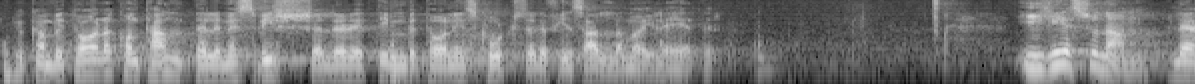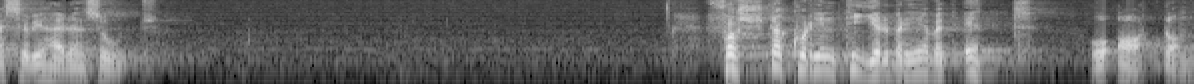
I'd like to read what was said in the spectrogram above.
du kan betala kontant eller med swish eller ett inbetalningskort, så det finns alla möjligheter. I Jesu namn läser vi Herrens ord. Första Korintierbrevet 1 och 18.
